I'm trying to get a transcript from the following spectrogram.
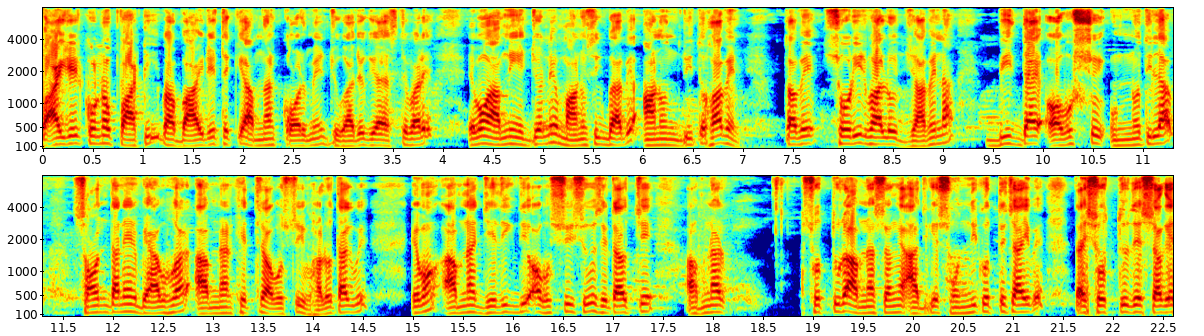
বাইরের কোনো পার্টি বা বাইরে থেকে আপনার কর্মের যোগাযোগে আসতে পারে এবং আপনি এর জন্য মানসিকভাবে আনন্দিত হবেন। তবে শরীর ভালো যাবে না, বিদ্যায় অবশ্যই উন্নতি লাভ, সন্তানের ব্যবহার আপনার ক্ষেত্রে অবশ্যই ভালো থাকবে এবং আপনার যে দিক দিয়ে অবশ্যই শুভ সেটা হচ্ছে আপনার শত্রুরা আপনার সঙ্গে আজকে সন্ধি করতে চাইবে, তাই শত্রুদের সঙ্গে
